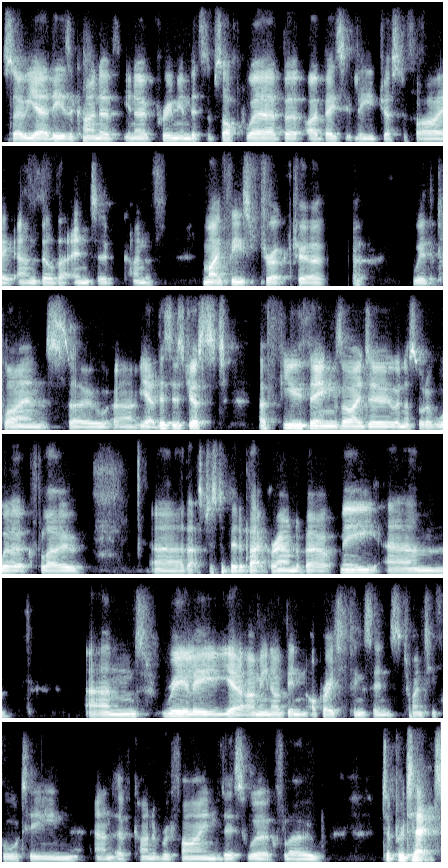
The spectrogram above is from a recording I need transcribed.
So yeah, these are kind of, you know, premium bits of software, but I basically justify and build that into kind of my fee structure with clients. So uh, yeah, this is just a few things I do and a sort of workflow uh, that's just a bit of background about me. Um, and really, yeah, I mean, I've been operating since 2014 and have kind of refined this workflow to protect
